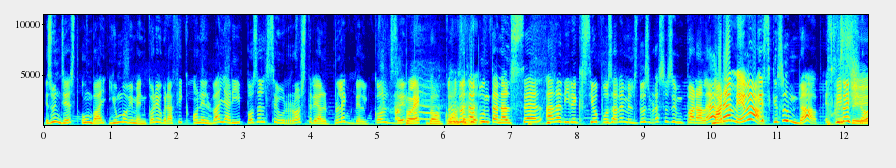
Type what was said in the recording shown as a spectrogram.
És un gest, un ball i un moviment coreogràfic on el ballarí posa el seu rostre al plec del colze, Plec del colze. tot apuntant al cel a la direcció posada amb els dos braços en paral·lel. Mare meva! És que és un dab. És que Què és és això.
